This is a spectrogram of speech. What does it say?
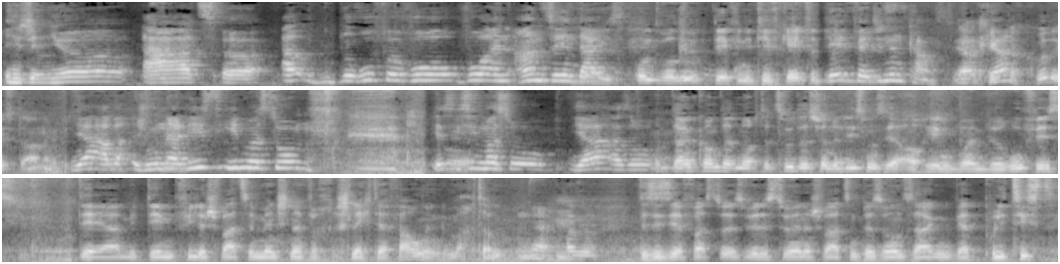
Ingenieur, Arzt, äh, Berufe, wo, wo ein Ansehen ja. da ist. Und wo du definitiv Geld verdienen, Geld verdienen kannst. Ja, klingt ja? nach Kurdistan. Ja, aber Journalist immer so, es ist immer so, ja, also. Und dann kommt halt noch dazu, dass Journalismus ja auch irgendwo ein Beruf ist, der, mit dem viele schwarze Menschen einfach schlechte Erfahrungen gemacht haben. Ja, also. Das ist ja fast so, als würdest du einer schwarzen Person sagen, werd Polizist.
